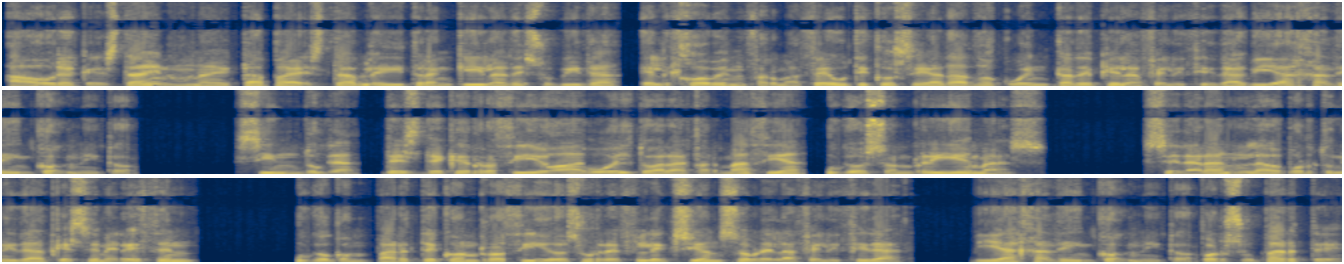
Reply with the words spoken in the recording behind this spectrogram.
Ahora que está en una etapa estable y tranquila de su vida, el joven farmacéutico se ha dado cuenta de que la felicidad viaja de incógnito. Sin duda, desde que Rocío ha vuelto a la farmacia, Hugo sonríe más. ¿Se darán la oportunidad que se merecen? Hugo comparte con Rocío su reflexión sobre la felicidad. Viaja de incógnito. Por su parte,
